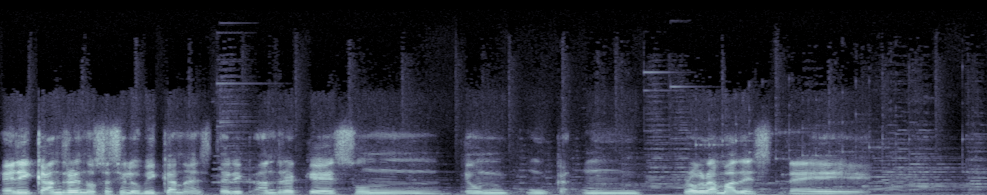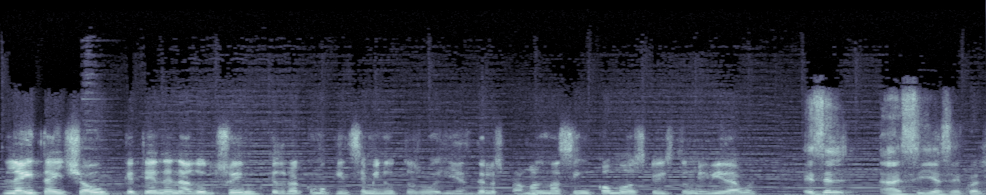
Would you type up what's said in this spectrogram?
Eric Andre, no sé si lo ubican, a este Eric Andre, que es un, de un, programa de late night show que tiene en Adult Swim, que dura como 15 minutos, güey, y es de los programas más incómodos que he visto en mi vida, güey. Es el. Ah, sí, ya sé cuál.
